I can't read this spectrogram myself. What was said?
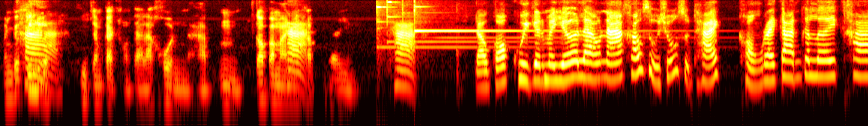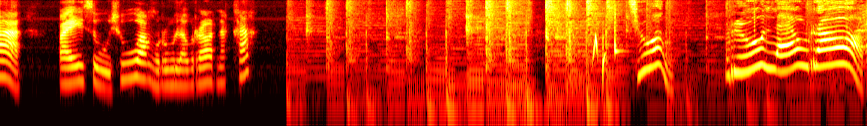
มันก็ขึ้นอยู่กับขีดจำกัดของแต่ละคนนะครับ อืมก็ประมาณนี้ครับได้ยินค่ะเราก็คุยกันมาเยอะแล้วนะ เข้าสู่ช่วงสุดท้ายของรายการกันเลยค่ะ ไปสู่ช่วงรู้แล้วรอดนะคะ ช่วง รู้แล้วรอด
